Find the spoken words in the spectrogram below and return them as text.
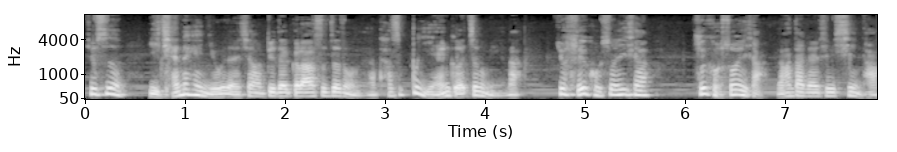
就是以前那些牛人，像毕德格拉斯这种人，他是不严格证明的，就随口说一下，随口说一下，然后大家就信他。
